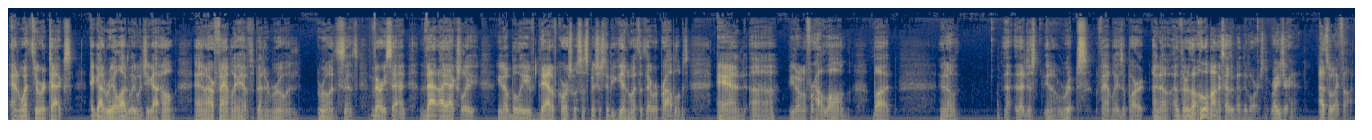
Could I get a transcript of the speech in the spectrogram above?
and went through her texts it got real ugly when she got home, and our family has been in ruin, ruin since. Very sad. That I actually, you know, believe. Dad, of course, was suspicious to begin with that there were problems, and uh, you don't know for how long, but you know, that, that just you know rips families apart. I know. Who among us hasn't been divorced? Raise your hand. That's what I thought.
